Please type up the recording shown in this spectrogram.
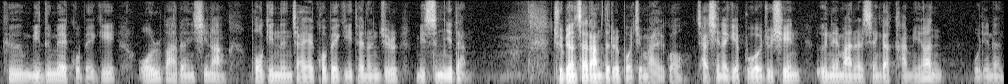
그 믿음의 고백이 올바른 신앙 복 있는 자의 고백이 되는 줄 믿습니다. 주변 사람들을 보지 말고 자신에게 부어 주신 은혜만을 생각하면 우리는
